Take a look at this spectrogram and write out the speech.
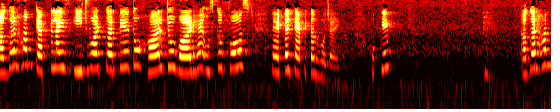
अगर हम कैपिटलाइज ईच वर्ड करते हैं तो हर जो वर्ड है, उसका फ़र्स्ट लेटर कैपिटल हो जाएगा। ओके? अगर हम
